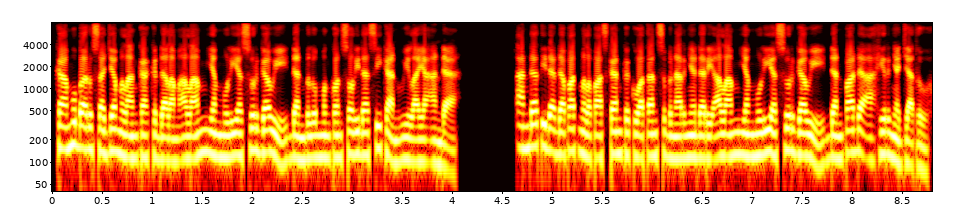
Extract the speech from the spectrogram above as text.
kamu baru saja melangkah ke dalam alam yang mulia surgawi dan belum mengkonsolidasikan wilayah Anda. Anda tidak dapat melepaskan kekuatan sebenarnya dari alam yang mulia surgawi dan pada akhirnya jatuh.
